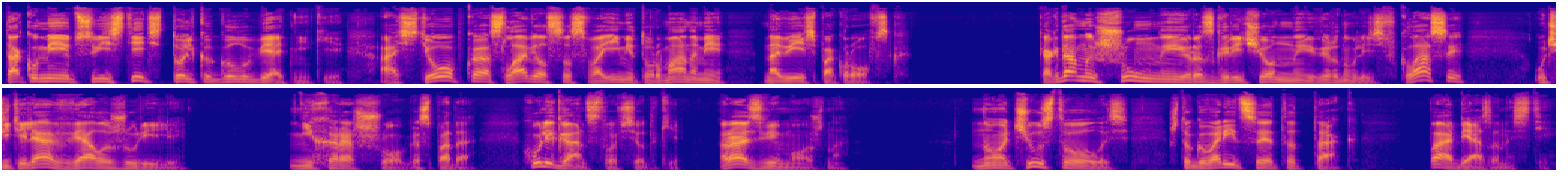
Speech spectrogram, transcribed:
Так умеют свистеть только голубятники, а Степка славился своими турманами на весь Покровск. Когда мы шумные и разгоряченные вернулись в классы, учителя вяло журили. Нехорошо, господа. Хулиганство все-таки. Разве можно? Но чувствовалось, что говорится это так, по обязанности.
